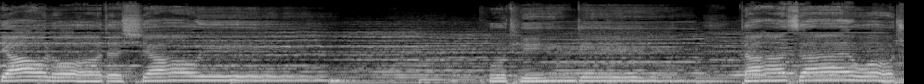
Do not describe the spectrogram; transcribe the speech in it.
飘落的小雨，不停地打在我窗。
